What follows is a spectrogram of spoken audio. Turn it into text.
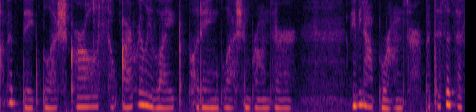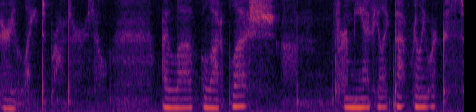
I'm a big blush girl, so I really like putting blush and bronzer. Maybe not bronzer, but this is a very light bronzer, so I love a lot of blush. Um, for me, I feel like that really works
